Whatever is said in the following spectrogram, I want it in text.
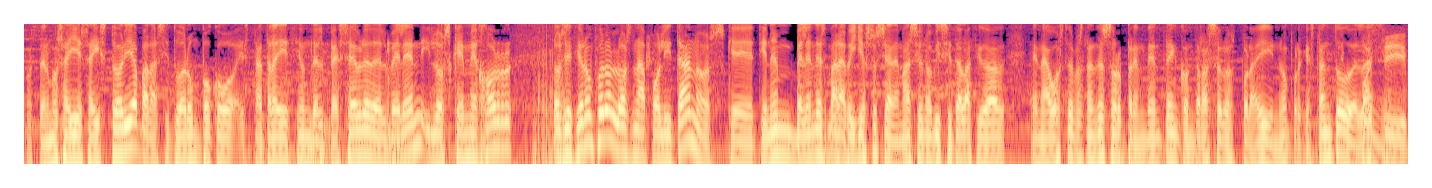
Pues tenemos ahí esa historia para situar un poco esta tradición del pesebre del Belén y los que mejor los hicieron fueron los napolitanos, que tienen belenes maravillosos y además si uno visita la ciudad en agosto es bastante sorprendente encontrárselos por ahí, ¿no? Porque están todo el pues año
